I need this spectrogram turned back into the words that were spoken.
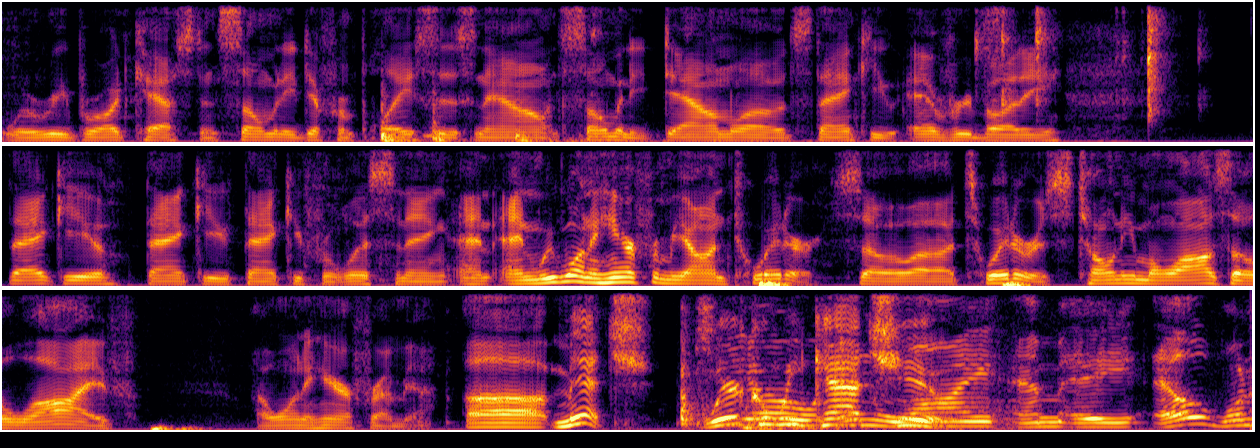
We're rebroadcast in so many different places now and so many downloads. Thank you, everybody. Thank you, thank you, thank you for listening. And and we want to hear from you on Twitter. So uh, Twitter is Tony Milazzo Live. I want to hear from you. Uh, Mitch, where can we catch you? M A L one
